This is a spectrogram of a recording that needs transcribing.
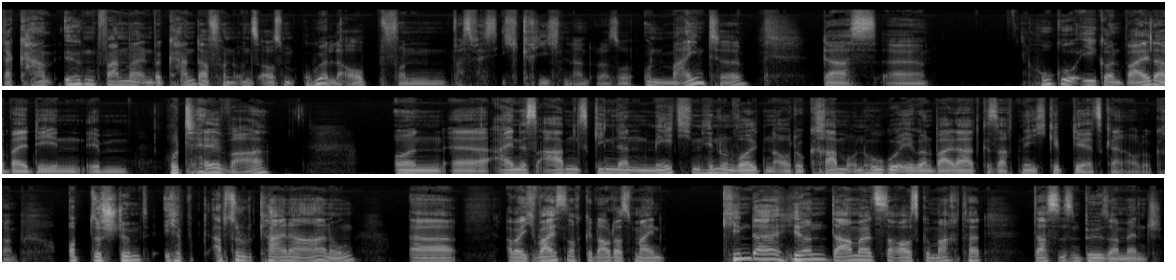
da kam irgendwann mal ein Bekannter von uns aus dem Urlaub von, was weiß ich, Griechenland oder so und meinte, dass äh, Hugo Egon Balder bei denen im Hotel war. Und äh, eines Abends ging dann ein Mädchen hin und wollte ein Autogramm und Hugo Egon Balder hat gesagt, nee, ich gebe dir jetzt kein Autogramm. Ob das stimmt, ich habe absolut keine Ahnung. Äh, aber ich weiß noch genau, dass mein Kinderhirn damals daraus gemacht hat, das ist ein böser Mensch.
